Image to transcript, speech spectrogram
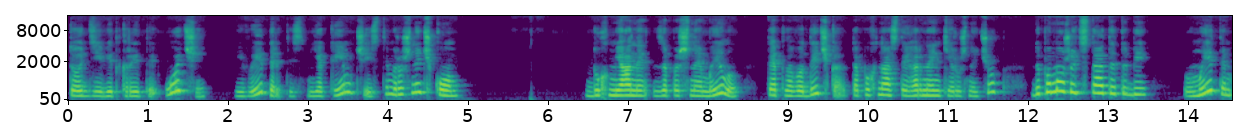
Тоді відкрити очі і витертись м'яким чистим рушничком. Духмяне запашне мило, тепла водичка та пухнастий гарненький рушничок допоможуть стати тобі вмитим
